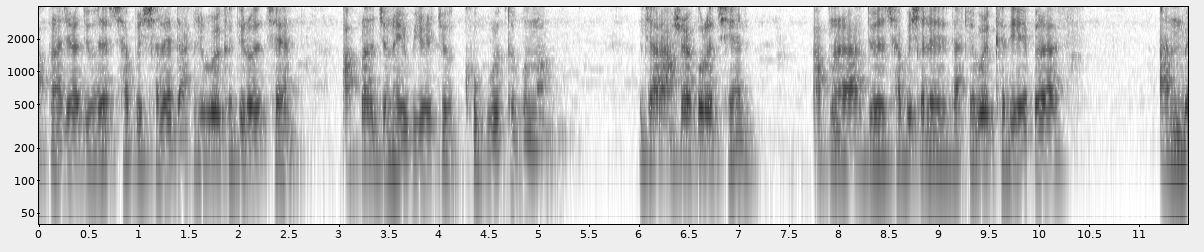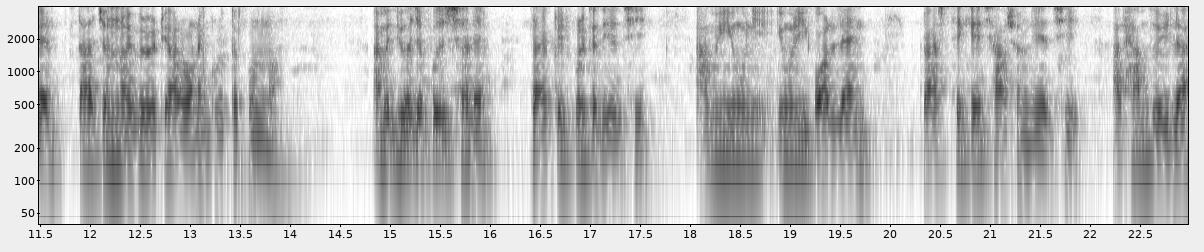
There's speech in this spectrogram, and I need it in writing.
আপনারা যারা দুই হাজার ছাব্বিশ সালে দাখিল পরীক্ষার্থী রয়েছেন, আপনাদের জন্য এই ভিডিওটি খুব গুরুত্বপূর্ণ। যারা আশা করেছেন আপনারা দুই হাজার ছাব্বিশ সালে দাখিল পরীক্ষা দিয়ে প্লাস আনবেন, তার জন্য এই ভিডিওটি আরও অনেক গুরুত্বপূর্ণ। আমি দুই হাজার পঁচিশ সালে দাখিল পরীক্ষা দিয়েছি। আমি ইউনি ইউনিক অনলাইন ক্লাস থেকে শাসন নিয়েছি। আলহামদুলিল্লাহ,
